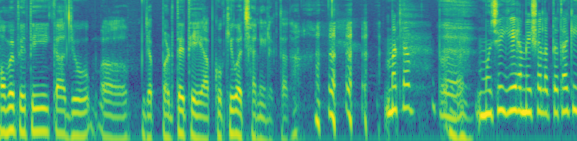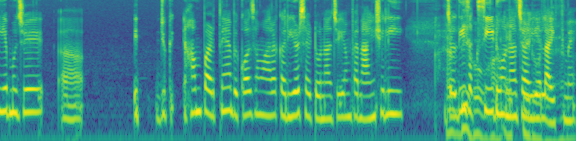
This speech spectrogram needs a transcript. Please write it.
होम्योपैथी का जो आ, जब पढ़ते थे आपको क्यों अच्छा नहीं लगता था? मतलब मुझे ये हमेशा लगता था कि ये मुझे आ, इत, जो हम पढ़ते हैं बिकॉज़ हमारा करियर सेट होना चाहिए हम फाइनेंशियली जल्दी सक्सीड हो, हाँ, होना चाहिए हो लाइफ में। हाँ।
